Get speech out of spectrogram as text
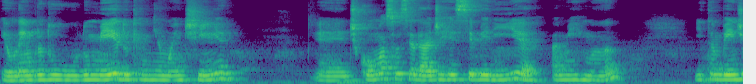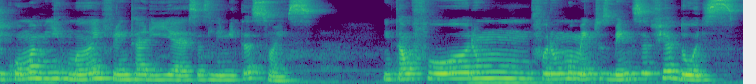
Eu lembro do, do medo que a minha mãe tinha, é, de como a sociedade receberia a minha irmã e também de como a minha irmã enfrentaria essas limitações. Então foram, foram momentos bem desafiadores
